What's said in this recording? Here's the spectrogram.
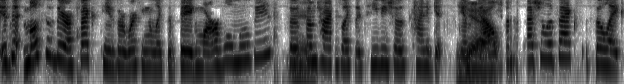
is it most of their effects teams are working on like the big Marvel movies, so Yeah. sometimes like the TV shows kind of get skimmed Yeah. out on special effects. So like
